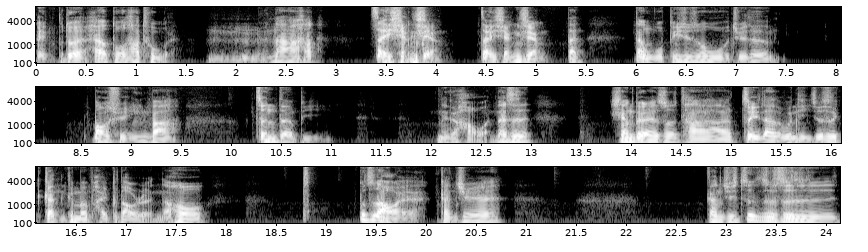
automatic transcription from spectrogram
哎，不对，还有 DOTA Two 哎，嗯，那再想想。再想想，但但我必须说，我觉得暴雪英霸真的比那个好玩。但是相对来说，它最大的问题就是根根本排不到人。然后不知道哎，感觉感觉这就是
